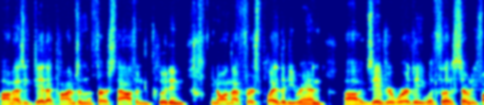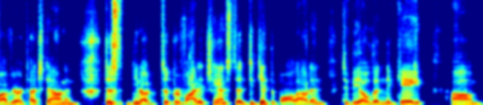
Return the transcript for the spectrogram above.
um, as he did at times in the first half, including you know on that first play that he ran uh, Xavier Worthy with a 75 yard touchdown, and just you know to provide a chance to to get the ball out and to be able to negate um,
